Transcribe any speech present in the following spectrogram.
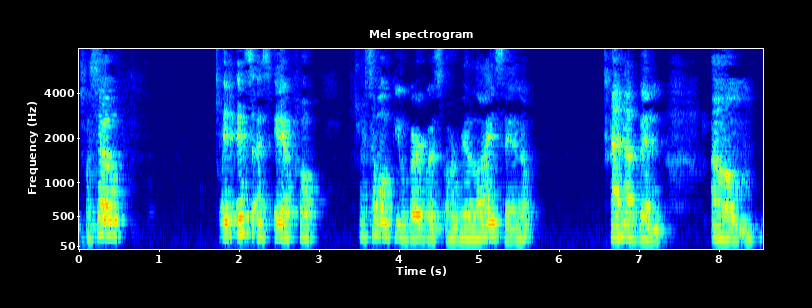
So it is as if some of you Virgos are realizing I have been um,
